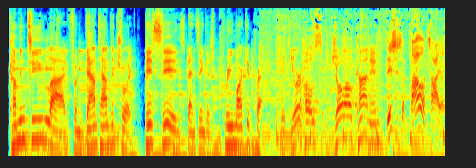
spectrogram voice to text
Coming to you live from downtown Detroit. This is Benzinga's pre-market prep with your hosts Joel Elconin This is a volatile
